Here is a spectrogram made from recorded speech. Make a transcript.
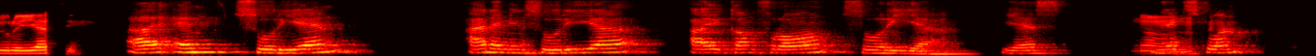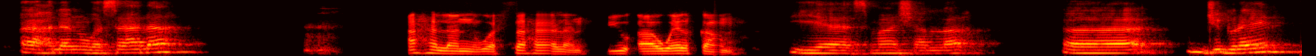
Suriyati. I am Surian. I am in Syria. I come from Syria. Yes. No. Next one. Ahlan wa sahla. Ahlan wa sahlan. You are welcome. Yes, mashallah. Uh, Jibril.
